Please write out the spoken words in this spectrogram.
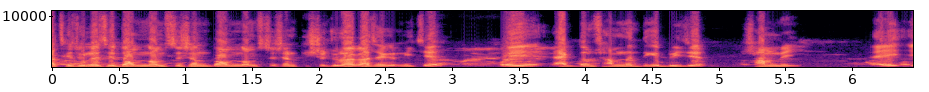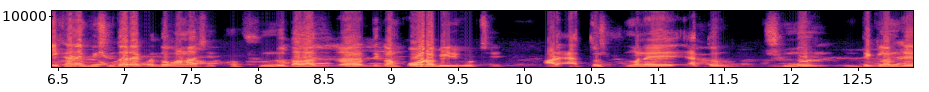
আজকে চলে এসেছি দমদম স্টেশন। দমদম স্টেশন কৃষ্ণচূড়া গাছের নিচে, ওই একদম সামনের দিকে ব্রিজের সামনেই। এই এখানে বিশুদার একটা দোকান আছে, খুব সুন্দর, দাদারা দেখলাম পরোটা বিক্রি করছে। আর এত মানে এত সুন্দর দেখলাম যে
